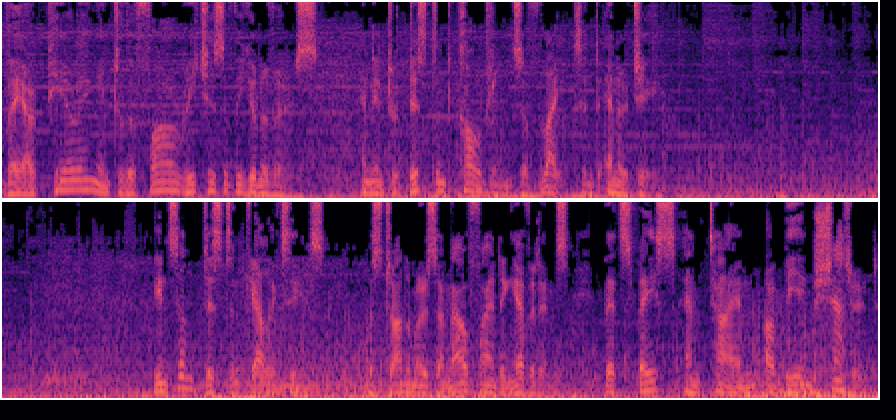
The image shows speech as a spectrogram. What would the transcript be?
They are peering into the far reaches of the universe and into distant cauldrons of light and energy. In some distant galaxies, astronomers are now finding evidence that space and time are being shattered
